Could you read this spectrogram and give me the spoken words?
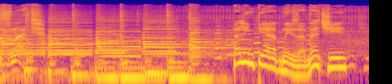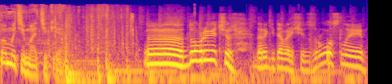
знать. Олимпиадные задачи по математике. Э, добрый вечер, дорогие товарищи взрослые.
